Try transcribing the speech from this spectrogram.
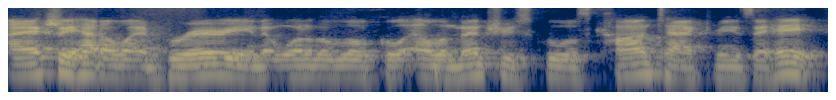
I actually had a librarian at one of the local elementary schools contact me and say, Hey,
